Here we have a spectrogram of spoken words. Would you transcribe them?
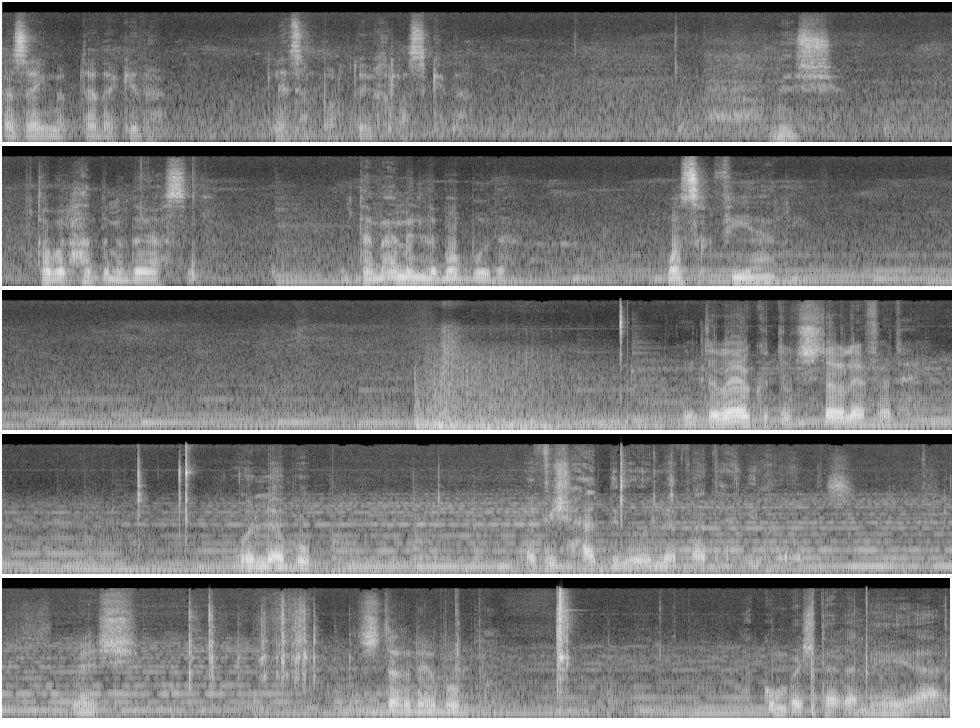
فزي ما ابتدى كده لازم برضه يخلص كده. ماشي. طب ولحد ما ده يحصل؟ انت مأمن لبوبو ده واثق فيه يعني؟ انت بقى كنت بتشتغل يا فتحي. قول لي يا بوب. مفيش حد بيقول لي يا فتحي دي خالص. ماشي. تشتغل يا بوب. هكون بشتغل إيه يعني؟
